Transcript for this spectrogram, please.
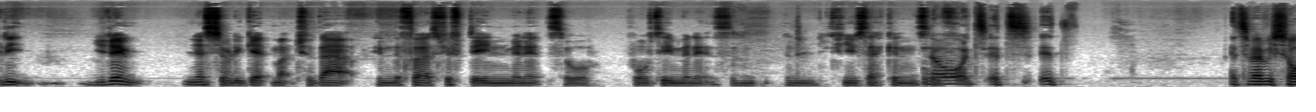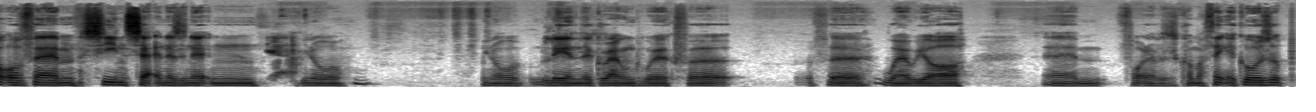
but it, you don't necessarily get much of that in the first fifteen minutes or fourteen minutes and, and a few seconds. of- No, it's it's it's it's a very sort of um, scene setting, isn't it? And Yeah. you know, you know, laying the groundwork for for where we are, um, for whatever's come. I think it goes up.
